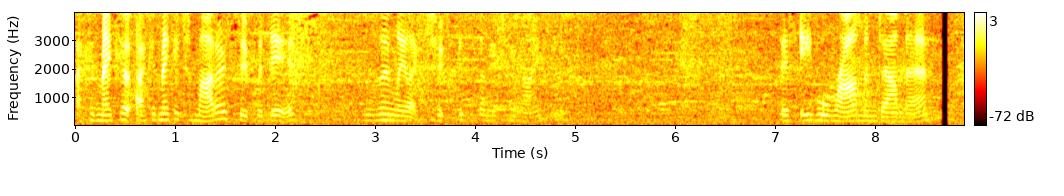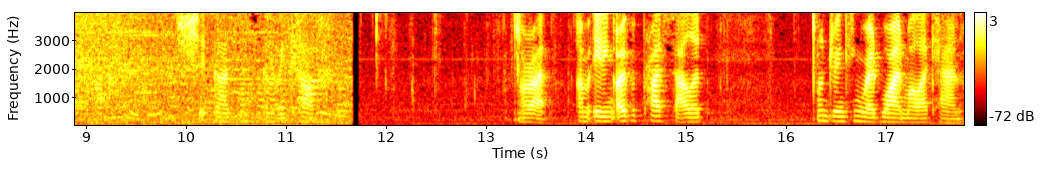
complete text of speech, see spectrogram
I could make a I could make a tomato soup with this. This is only like two this is only 290. There's evil ramen down there. Shit guys, this is gonna be tough. Alright, I'm eating overpriced salad and drinking red wine while I can.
